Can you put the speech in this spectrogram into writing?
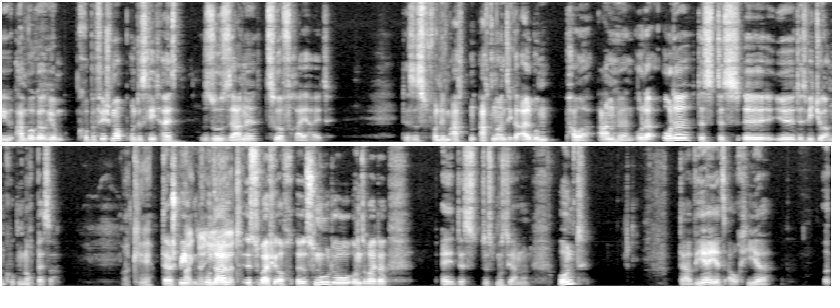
die Hamburger Gruppe Fishmob und das Lied heißt Susanne zur Freiheit. Das ist von dem 98er Album Power. Anhören. Oder, oder das, das, äh, das Video angucken. Noch besser. Okay. Da ich nie unter anderem ist zum Beispiel auch äh, Smudo und so weiter. Ey, das, das musst du dir anhören. Und da wir jetzt auch hier, äh,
